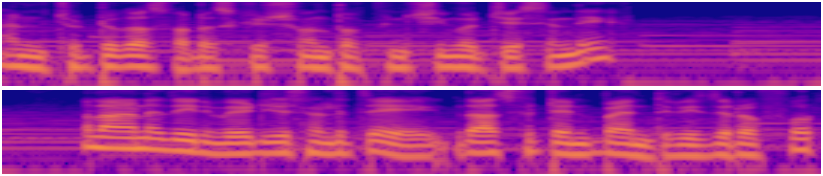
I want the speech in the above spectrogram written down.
అండ్ చుట్టూగా సరస్కృష్ణంతో ఫినిషింగ్ వచ్చేసింది. అలాగనే దీన్ని వెయిట్ చేసినట్లయితే gross fit ten point three zero four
